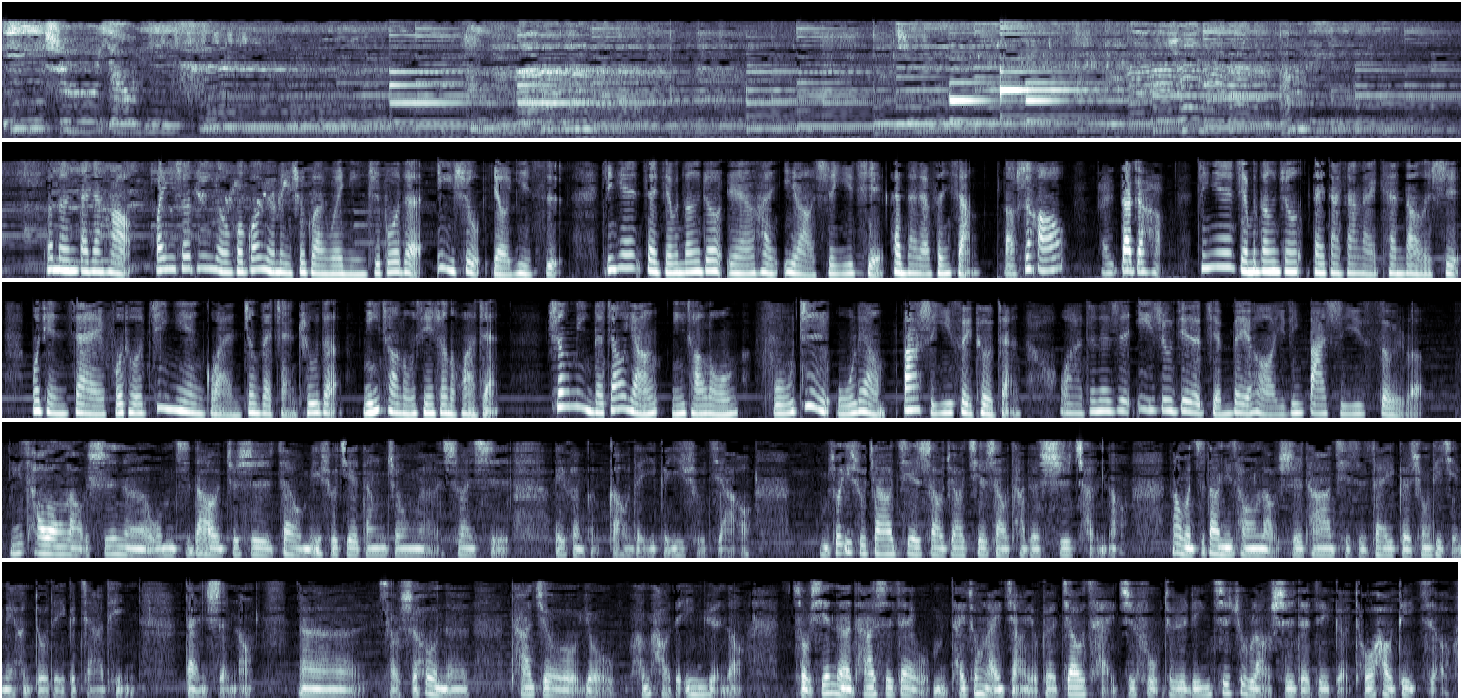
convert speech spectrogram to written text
艺术有意思朋友们，大家好，欢迎收听由佛光园美术馆为您直播的《艺术有意思》。今天在节目当中，仍然和易老师一起和大家分享。老师好，哎，大家好。今天节目当中带大家来看到的是，目前在佛陀纪念馆正在展出的倪朝龙先生的画展《生命的朝阳》，倪朝龙福至无量八十一岁特展。哇，真的是艺术界的前辈哈，已经八十一岁了。倪朝龙老师呢，我们知道就是在我们艺术界当中啊，算是辈分很高的一个艺术家哦。我们说艺术家要介绍，就要介绍他的师承哦。那我们知道倪朝龙老师，他其实在一个兄弟姐妹很多的一个家庭诞生哦。那小时候呢，他就有很好的姻缘哦。首先呢，他是在我们台中来讲，有个教材之父，就是林之助老师的这个头号弟子哦。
